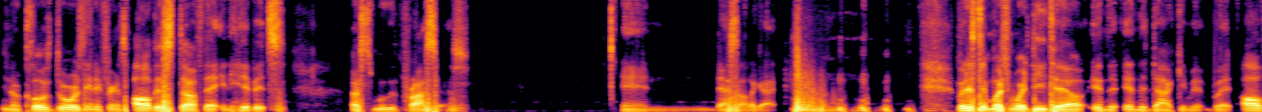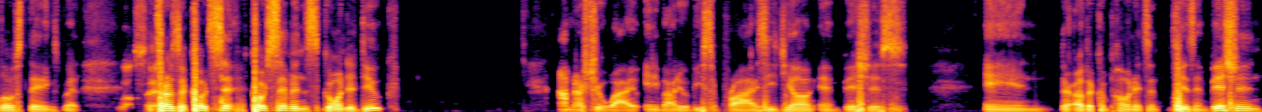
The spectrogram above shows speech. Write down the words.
you know closed doors interference all this stuff that inhibits a smooth process. And that's all I got. but it's in much more detail in the in the document. But all those things. But well in terms of Coach Coach Simmons going to Duke, I'm not sure why anybody would be surprised. He's young, ambitious, and there are other components in his ambition.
